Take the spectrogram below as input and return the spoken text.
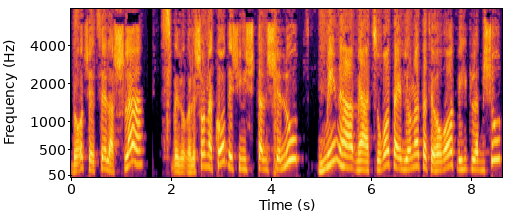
בעוד שאצל השלה, לשון הקודש היא השתלשלות מן מהצורות העליונות הטהורות והתלבשות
